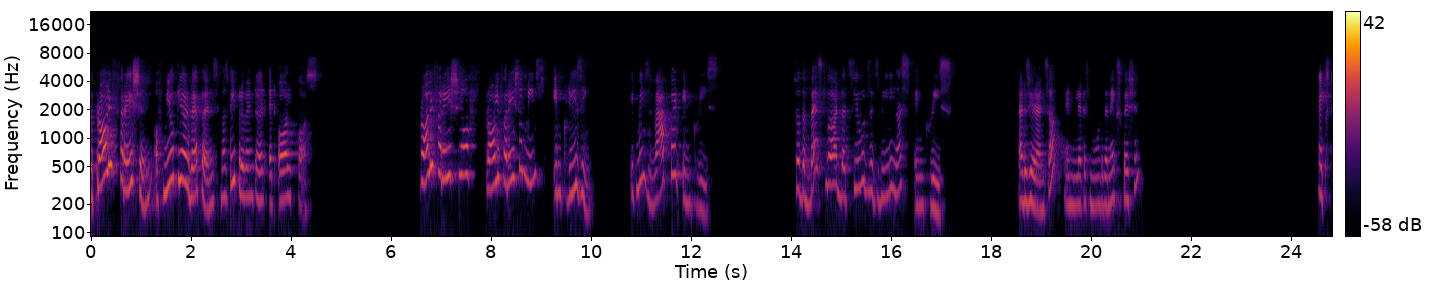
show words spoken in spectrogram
The proliferation of nuclear weapons must be prevented at all costs. Proliferation of proliferation means increasing. It means rapid increase. So the best word that suits its meaning is increase. That is your answer. And let us move on to the next question. Next,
